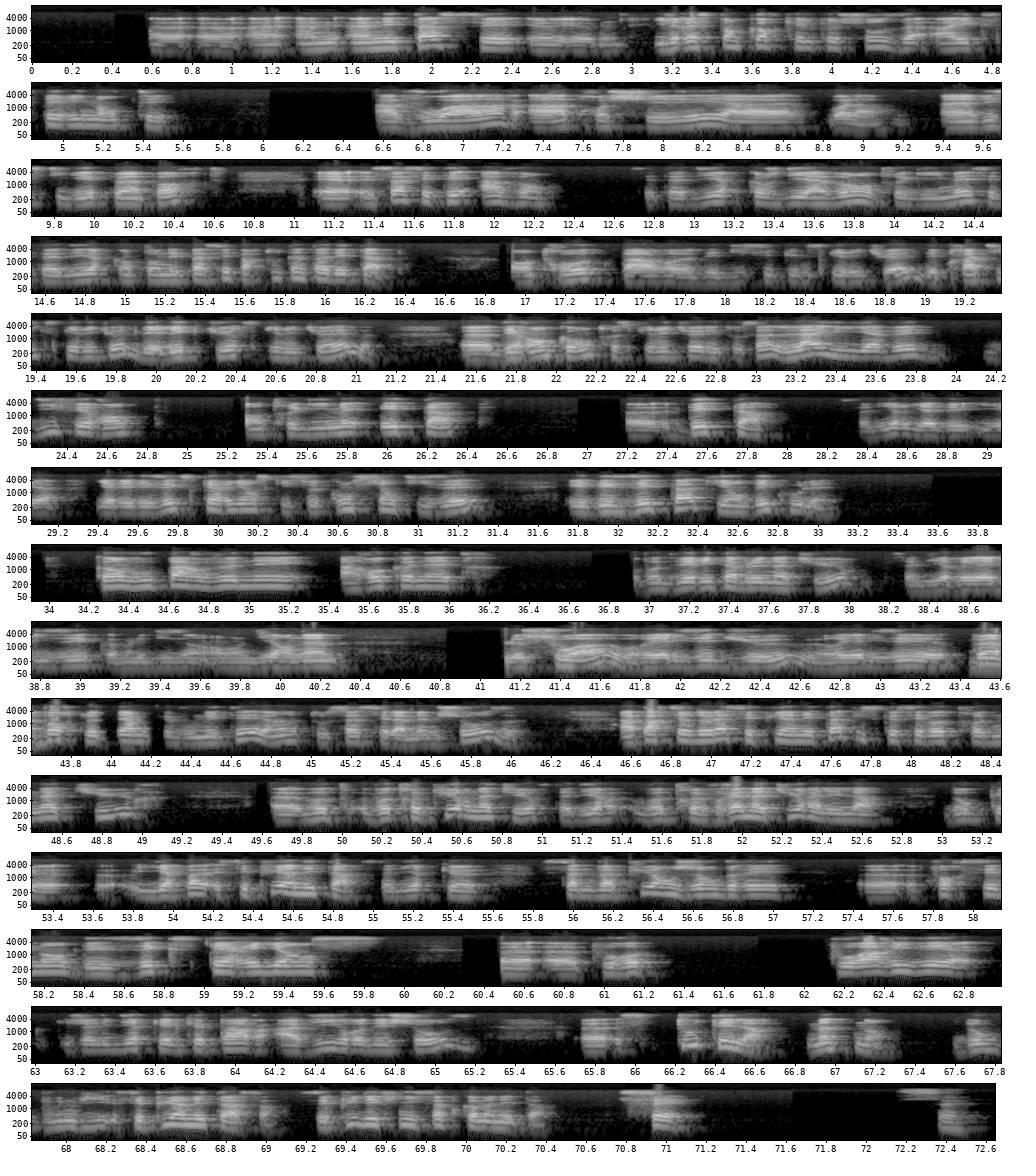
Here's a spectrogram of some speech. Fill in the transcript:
Euh, euh, un, état, c'est, euh, il reste encore quelque chose à, expérimenter, à voir, à approcher, à voilà, à investiguer, peu importe. Et, ça, c'était avant. C'est-à-dire, quand je dis avant, entre guillemets, c'est-à-dire quand on est passé par tout un tas d'étapes, entre autres par des disciplines spirituelles, des pratiques spirituelles, des lectures spirituelles, des rencontres spirituelles et tout ça. Là, il y avait différentes, entre guillemets, étapes d'état c'est-à-dire il, y il, y avait des expériences qui se conscientisaient et des états qui en découlaient. Quand vous parvenez à reconnaître votre véritable nature, c'est-à-dire réaliser, comme le dit, on le dit en Inde, le soi, ou réaliser Dieu, réaliser, peu importe le terme que vous mettez, hein, tout ça c'est la même chose. À partir de là, c'est plus un état puisque c'est votre nature, euh, votre, pure nature, c'est-à-dire votre vraie nature, elle est là. Donc, euh, il n'y a pas, c'est plus un état, c'est-à-dire que ça ne va plus engendrer euh, forcément des expériences euh, euh, pour, pour arriver, j'allais dire quelque part, à vivre des choses. tout est là, maintenant. Donc, c'est plus un état, ça. C'est plus définissable comme un état. C'est. C'est.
